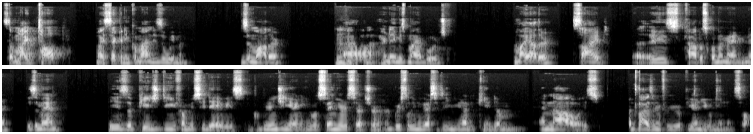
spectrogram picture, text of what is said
So my top my second in command is a woman. Is a mother. Mm-hmm. uh, her name is maya burj. My other side uh, is carlos Comener. he's a man He's a PhD from UC Davis in computer engineering. He was senior researcher at Bristol University in the United Kingdom, and now is advising for European Union and so on.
